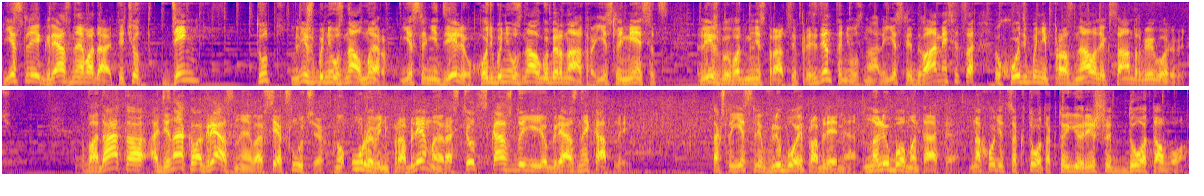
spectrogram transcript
Если грязная вода течет день, Тут лишь бы не узнал мэр. Если неделю, хоть бы не узнал губернатора. Если месяц, лишь бы в администрации президента не узнали. Если два месяца, хоть бы не прознал Александр Григорьевич. Вода-то одинаково грязная во всех случаях, но уровень проблемы растет с каждой ее грязной каплей. Так что если в любой проблеме, на любом этапе находится кто-то, кто ее решит до того,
